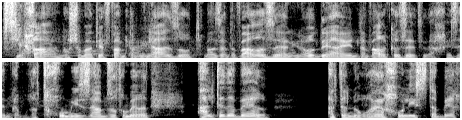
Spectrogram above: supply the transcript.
סליחה, לא שמעתי אף פעם את המילה הזאת, מה זה הדבר הזה, אני לא יודע, אין דבר כזה, אתה יודע, אחרי זה הם גם רתחו מזעם, זאת אומרת, אל תדבר, אתה נורא יכול להסתבך.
